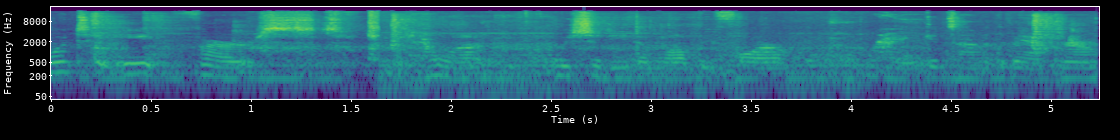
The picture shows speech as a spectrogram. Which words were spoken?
What to eat first? Know what? We should eat them all before Ryan gets out of the bathroom.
